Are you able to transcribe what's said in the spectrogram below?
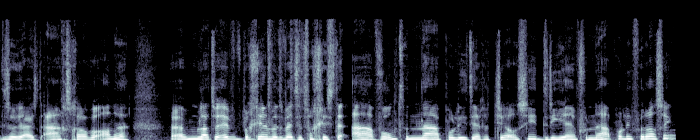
zojuist aangeschoven. Anne, um, laten we even beginnen met de wedstrijd van gisteravond. Napoli tegen Chelsea. 3-1 voor Napoli, verrassing?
